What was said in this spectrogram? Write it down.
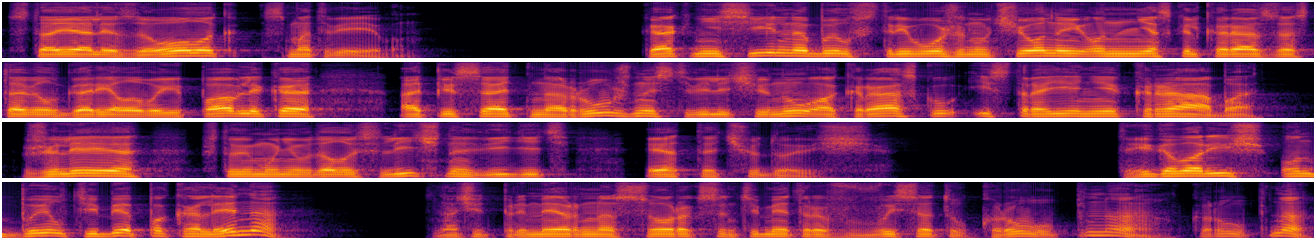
стояли зоолог с Матвеевым. Как не сильно был встревожен ученый, он несколько раз заставил Горелого и Павлика описать наружность, величину, окраску и строение краба, жалея, что ему не удалось лично видеть это чудовище. «Ты говоришь, он был тебе по колено?» Значит, примерно 40 сантиметров в высоту. Крупно, крупно.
